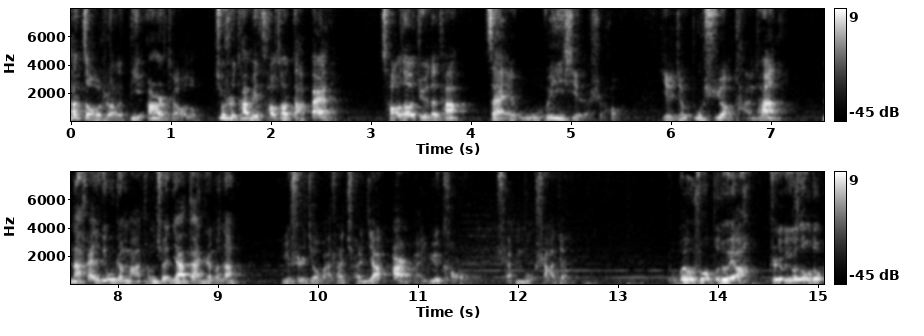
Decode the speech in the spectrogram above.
他走上了第二条路，就是他被曹操打败了。曹操觉得他再无威胁的时候，也就不需要谈判了。那还留着马腾全家干什么呢？于是就把他全家二百余口全部杀掉。有朋友说不对啊，这有一个漏洞。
